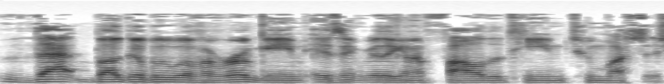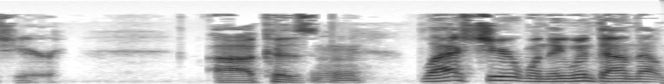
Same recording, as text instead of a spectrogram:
that bugaboo of a road game isn't really going to follow the team too much this year. Because Mhm. Last year when they went down that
